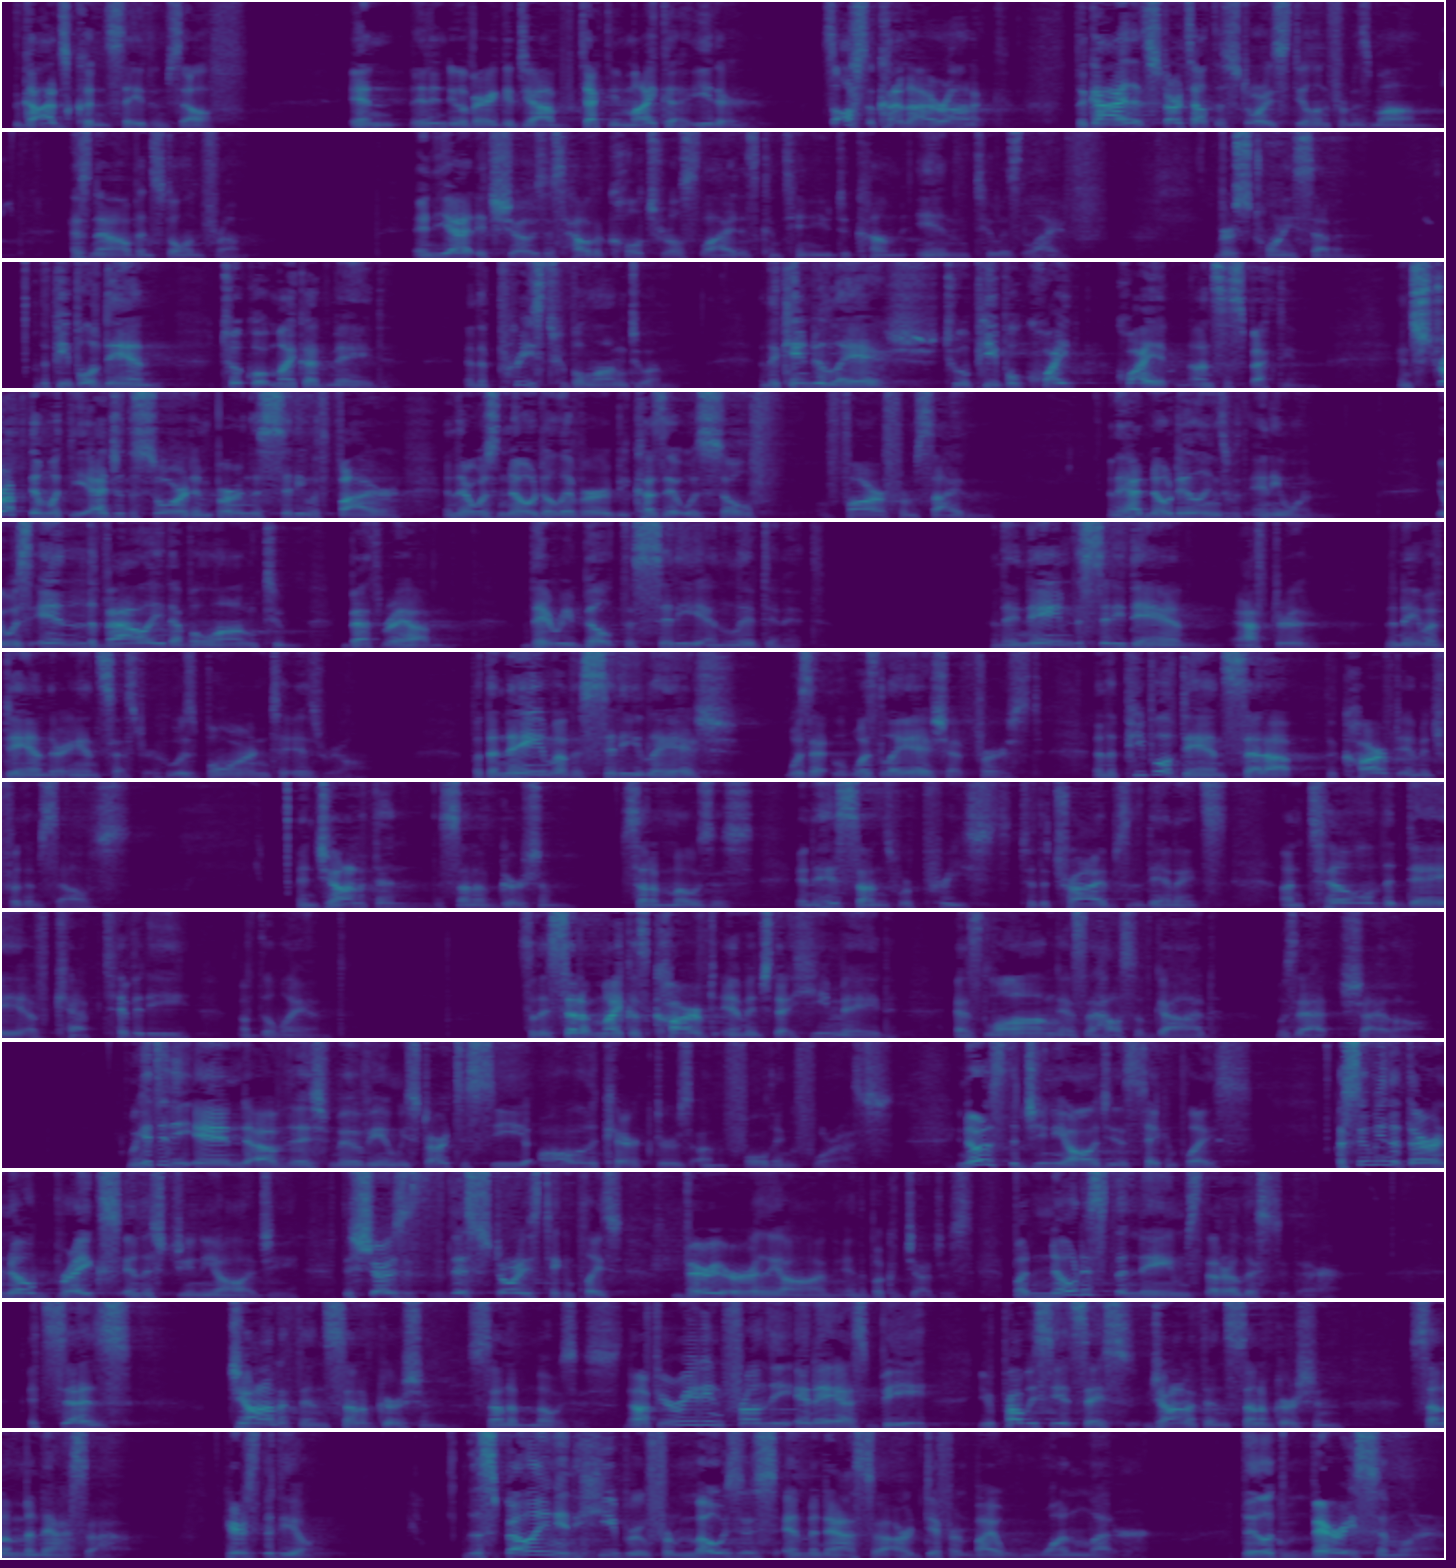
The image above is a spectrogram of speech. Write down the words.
The gods couldn't save themselves. And they didn't do a very good job protecting Micah either. It's also kind of ironic. The guy that starts out the story stealing from his mom has now been stolen from. And yet it shows us how the cultural slide has continued to come into his life. Verse 27 The people of Dan took what Micah had made, and the priest who belonged to him, and they came to Laish, to a people quite quiet and unsuspecting and struck them with the edge of the sword and burned the city with fire. And there was no deliverer because it was so f- far from Sidon. And they had no dealings with anyone. It was in the valley that belonged to Beth Rehob. They rebuilt the city and lived in it. And they named the city Dan after the name of Dan, their ancestor, who was born to Israel. But the name of the city Laish was, at, was Laish at first. And the people of Dan set up the carved image for themselves. And Jonathan, the son of Gershom, son of Moses, and his sons were priests to the tribes of the Danites until the day of captivity of the land. So they set up Micah's carved image that he made as long as the house of God was at Shiloh. We get to the end of this movie and we start to see all of the characters unfolding for us. You notice the genealogy that's taken place? Assuming that there are no breaks in this genealogy, this shows us that this story has taken place very early on in the book of Judges. But notice the names that are listed there. It says, Jonathan, son of Gershom, son of Moses. Now, if you're reading from the NASB, you probably see it say Jonathan, son of Gershom, son of Manasseh. Here's the deal the spelling in Hebrew for Moses and Manasseh are different by one letter. They look very similar.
